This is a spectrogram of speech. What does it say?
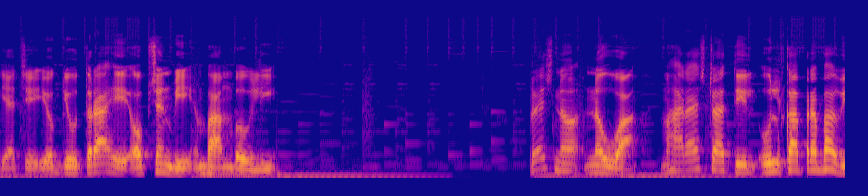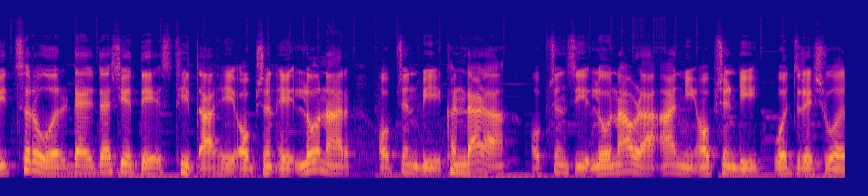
याचे योग्य उत्तर आहे ऑप्शन बी भांबवली. प्रश्न नववा. महाराष्ट्रातील उल्का प्रभावित सरोवर डॅश डॅश येथे स्थित आहे. Option A Lonar. Option B Khandala. Option C Lonavala. आणि ऑप्शन डी वज्रेश्वर.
